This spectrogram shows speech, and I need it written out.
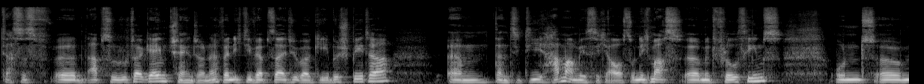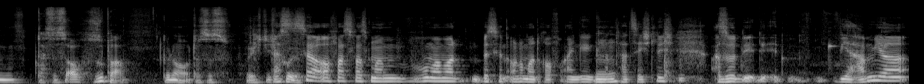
das ist äh, ein absoluter Gamechanger. Ne? Wenn ich die Webseite übergebe später, ähm, dann sieht die hammermäßig aus und ich mache es äh, mit Flow Themes und ähm, das ist auch super. Genau, das ist richtig das cool. Das ist ja auch was, was man, wo man mal ein bisschen auch nochmal drauf eingehen kann, mhm. tatsächlich. Also die, die, wir haben ja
